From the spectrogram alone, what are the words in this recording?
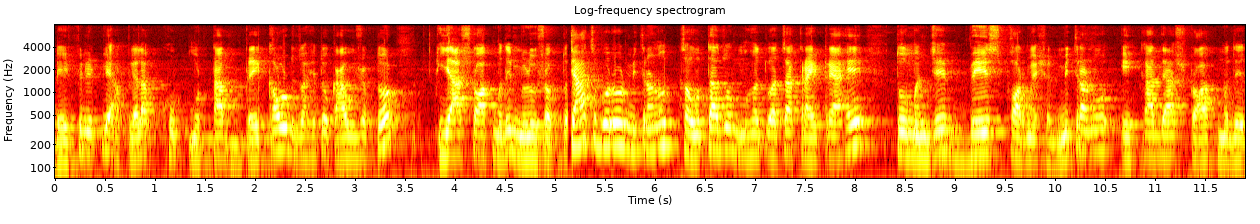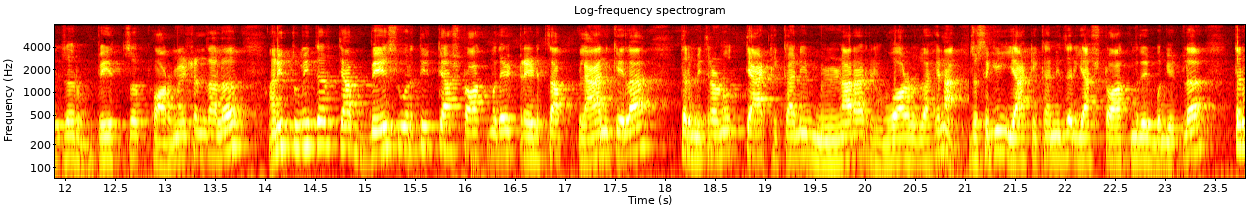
डेफिनेटली आपल्याला खूप मोठा ब्रेकआउट जो आहे तो काय होऊ शकतो? या स्टॉकमध्ये मिळू शकतो. त्याचबरोबर मित्रांनो चौथा जो महत्त्वाचा क्रायटेरिया आहे तो म्हणजे बेस फॉर्मेशन मित्रांनो एखाद्या स्टॉकमध्ये जर बेसचं फॉर्मेशन झालं आणि तुम्ही जर त्या बेसवरती त्या स्टॉकमध्ये ट्रेडचा प्लॅन केला तर मित्रांनो त्या ठिकाणी मिळणारा रिवॉर्ड जो आहे ना जसं की या ठिकाणी जर या स्टॉकमध्ये बघितलं तर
